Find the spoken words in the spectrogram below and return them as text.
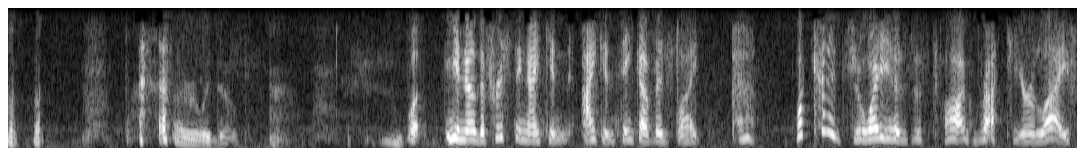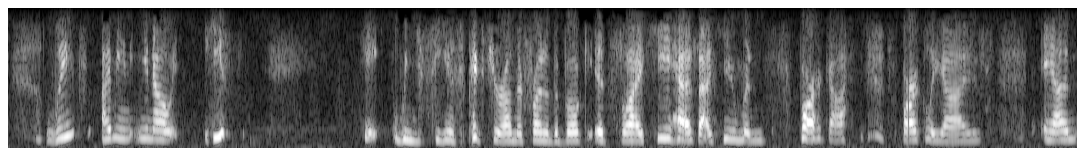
I really do. Well, you know, the first thing I can I can think of is like, what kind of joy has this dog brought to your life? Leaf. I mean, you know, he's he. When you see his picture on the front of the book, it's like he has that human spark eye, sparkly eyes, and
